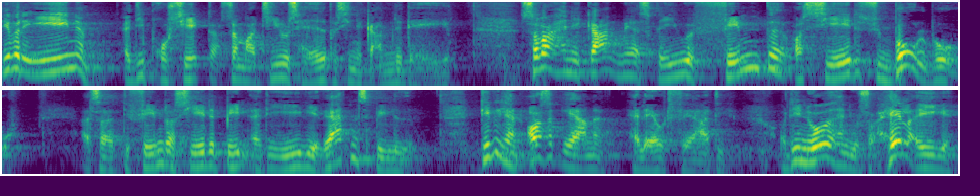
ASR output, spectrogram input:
Det var det ene af de projekter, som Martinus havde på sine gamle dage. Så var han i gang med at skrive femte og sjette symbolbog, altså det femte og sjette bind af det evige verdensbillede. Det ville han også gerne have lavet færdigt. Og det nåede han jo så heller ikke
